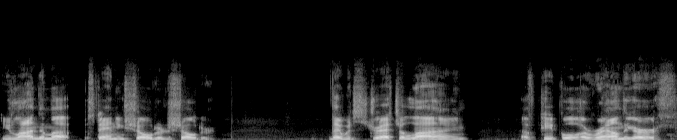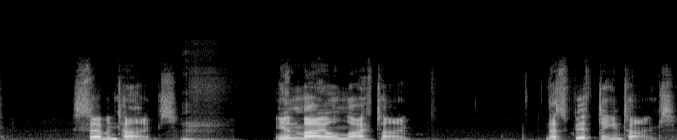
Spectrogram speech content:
you line them up standing shoulder to shoulder they would stretch a line of people around the earth seven times. In my own lifetime, that's 15 times.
